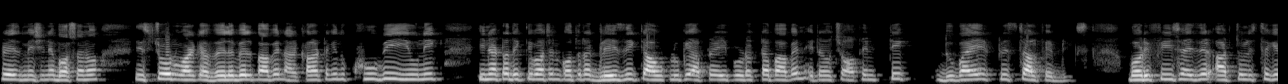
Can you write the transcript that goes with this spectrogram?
প্রেস মেশিনে বসানো স্টোন ওয়ার্ক অ্যাভেলেবেল পাবেন। আর কালারটা কিন্তু খুবই ইউনিক ইনারটা দেখতে পাচ্ছেন কতটা গ্লেজিক আউটলুকে আপনারা এই প্রোডাক্টটা পাবেন। এটা হচ্ছে অথেন্টিক দুবাইয়ের ক্রিস্টাল ফেব্রিক্স বডি ফ্রি সাইজের আটচল্লিশ থেকে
